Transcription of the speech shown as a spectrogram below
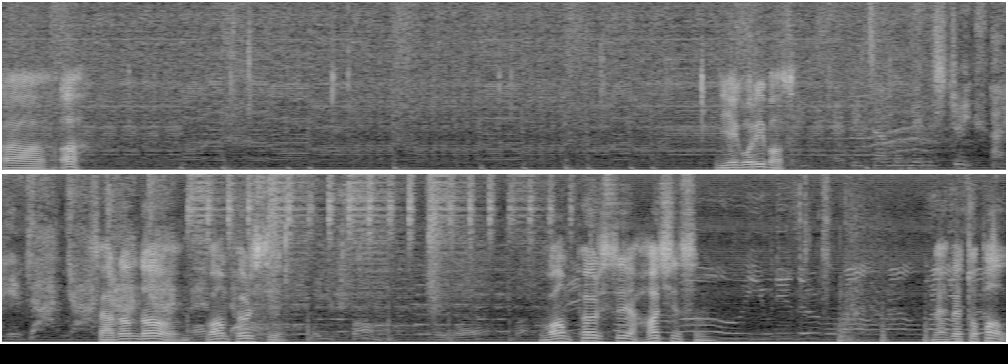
Ah ah. Diego Ribas. Fernando, Van Persie. Van Persie, Hutchinson. Mehmet Topal.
